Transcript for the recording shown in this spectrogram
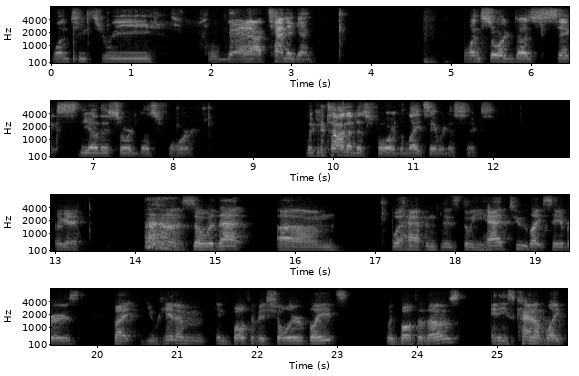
one, two, three. Nah, ten again. One sword does six. The other sword does four. The katana does four. The lightsaber does six. Okay. so with that, um, what happens is so he had two lightsabers, but you hit him in both of his shoulder blades with both of those, and he's kind of like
